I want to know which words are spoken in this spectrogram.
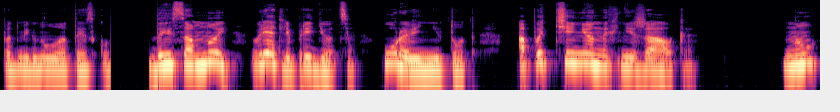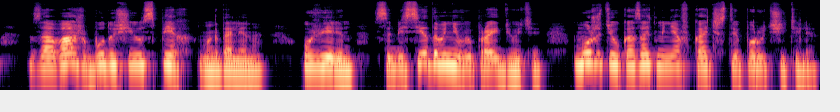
подмигнул Латеску. Да и со мной вряд ли придется. Уровень не тот, а подчиненных не жалко. Ну, за ваш будущий успех, Магдалена. Уверен, собеседование вы пройдете. Можете указать меня в качестве поручителя.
